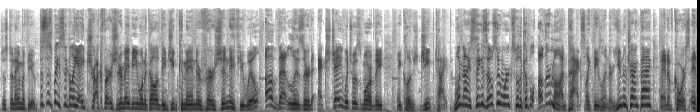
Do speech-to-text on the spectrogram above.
just to name a few. This is basically a truck version, or maybe you want to call it the Jeep Comanche version, if you will, of that Lizard XJ, which was more of the enclosed Jeep type. One nice thing is it also works with a couple other mod packs, like the Lindner Unitrac pack, and of course, it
